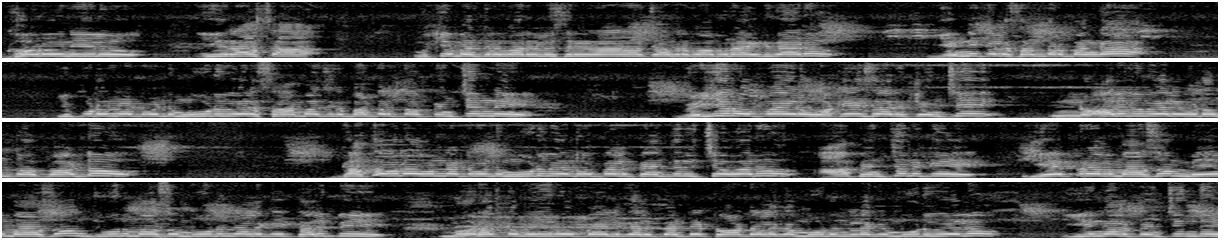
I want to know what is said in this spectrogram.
గౌరవనీయులు ఈ రాష్ట్ర ముఖ్యమంత్రి వర్యులు శ్రీ నారా చంద్రబాబు నాయుడు గారు ఎన్నికల సందర్భంగా ఇప్పుడున్నటువంటి మూడు వేల సామాజిక భద్రతా పెన్షన్ని వెయ్యి రూపాయలు ఒకేసారి పెంచి నాలుగు వేలు ఇవ్వడంతో పాటు గతంలో ఉన్నటువంటి మూడు వేల రూపాయలు పెన్షన్ ఇచ్చేవారు. ఆ పెన్షన్కి ఏప్రిల్ మాసం మే మాసం జూన్ మాసం మూడు నెలలకి కలిపి మరొక వెయ్యి రూపాయలు కలిపి అంటే టోటల్గా మూడు నెలలకి మూడు వేలు ఈ నెల పెంచింది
